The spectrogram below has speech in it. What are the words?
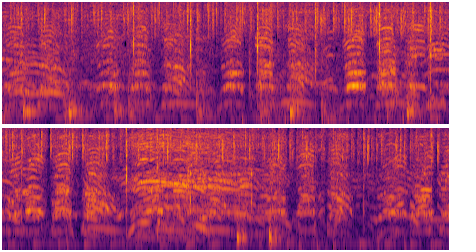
¡No pasa! ¡No pasa! ¡No pasa Chico, no pasa! ¡Viene! ¡No pasa! ¡No pasa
